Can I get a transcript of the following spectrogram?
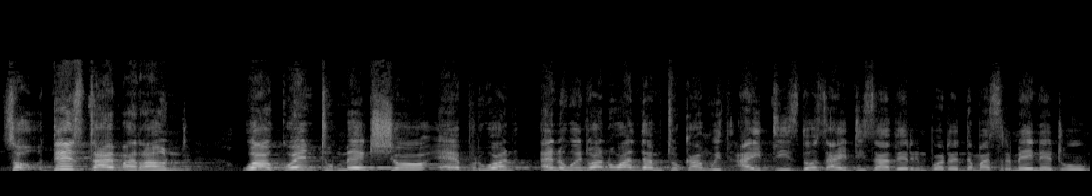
So this time around, we are going to make sure everyone, and we don't want them to come with IDs. Those IDs are very important, they must remain at home.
